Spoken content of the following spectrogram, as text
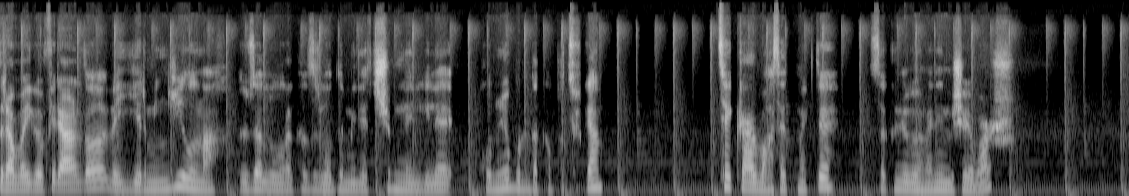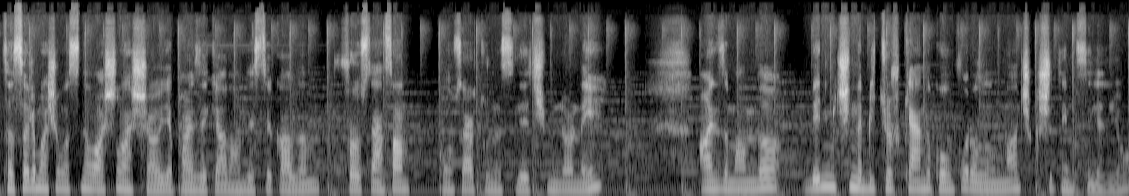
Travago Firardo ve 20. yılına özel olarak hazırladığım iletişimle ilgili konuyu burada kapatırken tekrar bahsetmekte sakınca görmediğim bir şey var. Tasarım aşamasında baştan aşağı yapay zekadan destek aldığım Frost Sun konser turnesi iletişimin örneği. Aynı zamanda benim için de bir tür kendi konfor alanımdan çıkışı temsil ediyor.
